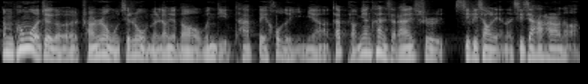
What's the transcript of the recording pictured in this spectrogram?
那么通过这个传说任务，其实我们了解到温迪他背后的一面啊，他表面看起来是嬉皮笑脸的、嘻嘻哈哈的啊，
